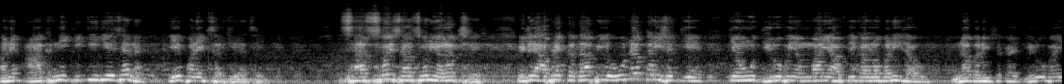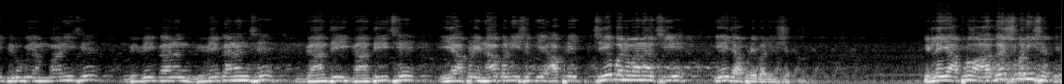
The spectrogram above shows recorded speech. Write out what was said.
અને આંખની કીકી જે છે ને, એ પણ એક સરખી નથી. સાતસો સાતસોની અલગ છે. એટલે આપણે કદાપી એવું ન કરી શકીએ કે હું ધીરુભાઈ અંબાણી આવતીકાલનો બની જાઉં. ન બની શકાય. ધીરુભાઈ ધીરુભાઈ અંબાણી છે, વિવેકાનંદ વિવેકાનંદ છે, ગાંધી ગાંધી છે, એ આપણે ના બની શકીએ. આપણે જે બનવાના છીએ, એ જ આપણે બની શકીએ. એટલે એ આપણો આદર્શ બની શકે.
